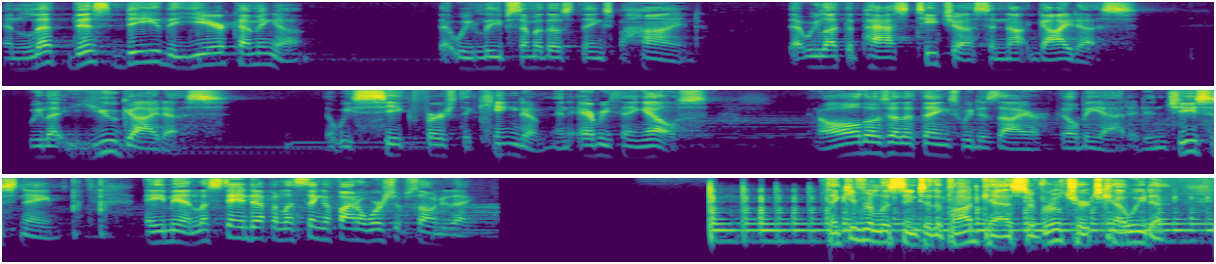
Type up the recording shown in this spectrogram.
And let this be the year coming up that we leave some of those things behind, that we let the past teach us and not guide us. We let you guide us, that we seek first the kingdom and everything else. And all those other things we desire, they'll be added. In Jesus' name, amen. Let's stand up and let's sing a final worship song today. Thank you for listening to the podcast of Real Church Coweta.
